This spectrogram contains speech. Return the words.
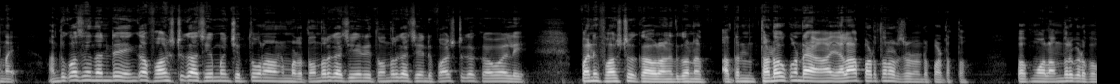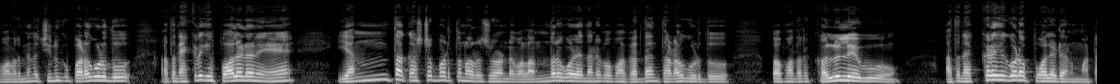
ఉన్నాయి. అందుకోసం ఏంటంటే ఇంకా ఫాస్ట్గా చేయమని చెప్తూ ఉన్నాను అనమాట తొందరగా చేయండి తొందరగా చేయండి ఫాస్ట్గా కావాలి. పని ఫాస్ట్గా కావాలని ఎందుకన్నా అతను తడవకుండా ఎలా పడుతున్నారు చూడండి పట్టతో పాపం వాళ్ళందరూ కూడా పాపం అతని మీద చినుకు పడకూడదు. అతను ఎక్కడికి పోలేడని ఎంత కష్టపడుతున్నారో చూడండి. వాళ్ళందరూ కూడా ఏంటంటే పాపం పెద్దని తడవకూడదు. పాపం అతని కళ్ళు లేవు. అతను ఎక్కడికి కూడా పోలేడు అనమాట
